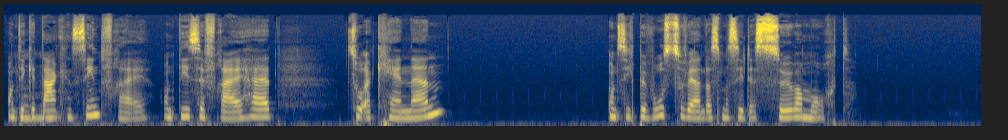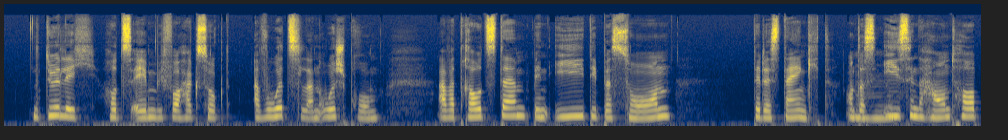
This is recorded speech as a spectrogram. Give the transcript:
Und die mhm. Gedanken sind frei. Und diese Freiheit zu erkennen und sich bewusst zu werden, dass man sich das selber macht. Natürlich hat es eben, wie vorher gesagt, eine Wurzel, einen Ursprung. Aber trotzdem bin ich die Person, die das denkt und mhm. dass ich es in der Hand habe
